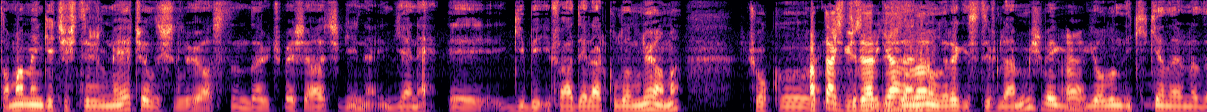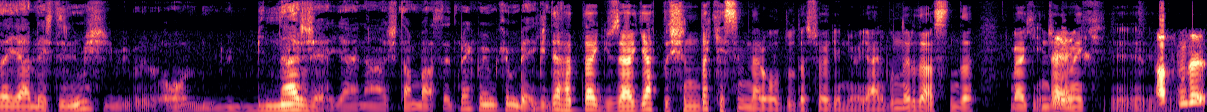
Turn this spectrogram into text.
tamamen geçiştirilmeye çalışılıyor aslında 3-5 ağaç yine gene e, gibi ifadeler kullanılıyor ama çok e, Hatta istif, güzergahla... düzenli olarak istiflenmiş ve Evet. yolun iki kenarına da yerleştirilmiş o binlerce yani ağaçtan bahsetmek mümkün belki. Bir de hatta güzergah dışında kesimler olduğu da söyleniyor. Yani bunları da aslında belki incelemek... e, Aslında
